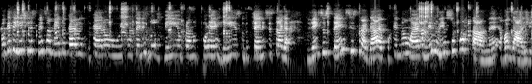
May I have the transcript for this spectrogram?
Porque tem gente que esse pensamento, eu quero, quero ir com tênis novinho para não correr risco do tênis se estragar. Gente, se os tênis se estragar, é porque não nem não ia suportar, né? Rodagem.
